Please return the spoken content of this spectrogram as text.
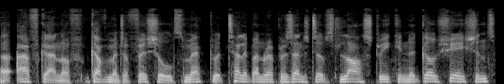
Uh, Afghan of government officials met with Taliban representatives last week in negotiations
